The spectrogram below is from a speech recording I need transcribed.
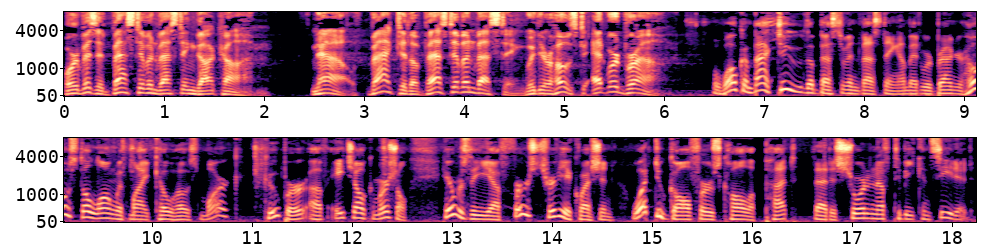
or visit bestofinvesting.com. Now, back to the best of investing with your host, Edward Brown. Welcome back to the best of investing. I'm Edward Brown, your host, along with my co-host Mark Cooper of HL Commercial. Here was the uh, first trivia question: What do golfers call a putt that is short enough to be conceded?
